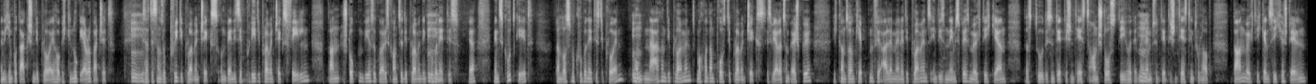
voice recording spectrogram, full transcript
wenn ich in Production deploy, habe ich genug Error Budget. Mhm. Das heißt, das sind so Pre-Deployment-Checks. Und wenn diese Pre-Deployment-Checks fehlen, dann stoppen wir sogar das ganze Deployment in mhm. Kubernetes. Ja? Wenn es gut geht, dann lassen wir Kubernetes deployen mhm. und nach dem Deployment machen wir dann Post-Deployment-Checks. Das wäre zum Beispiel, ich kann sagen, Captain, für alle meine Deployments in diesem Namespace möchte ich gern, dass du die synthetischen Tests anstoßt, die ich heute halt in meinem mhm. synthetischen Testing-Tool habe. Dann möchte ich gern sicherstellen,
